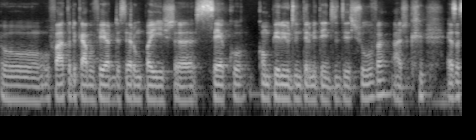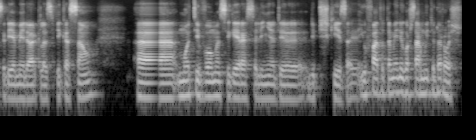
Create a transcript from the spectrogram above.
o, o fato de Cabo Verde ser um país uh, seco, com períodos intermitentes de chuva, acho que essa seria a melhor classificação, uh, motivou-me a seguir essa linha de, de, pesquisa. E o fato também de gostar muito de arroz.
